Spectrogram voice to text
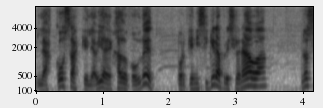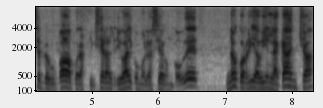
las cosas que le había dejado Coudet, porque ni siquiera presionaba, no se preocupaba por asfixiar al rival como lo hacía con Coudet, no corría bien la cancha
